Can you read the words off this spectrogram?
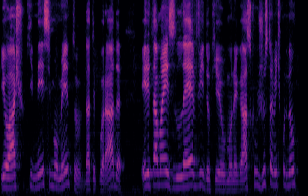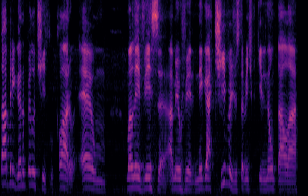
E eu acho que nesse momento da temporada ele está mais leve do que o Monegasco, justamente por não estar tá brigando pelo título. Claro, é um, uma leveza, a meu ver, negativa, justamente porque ele não está lá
